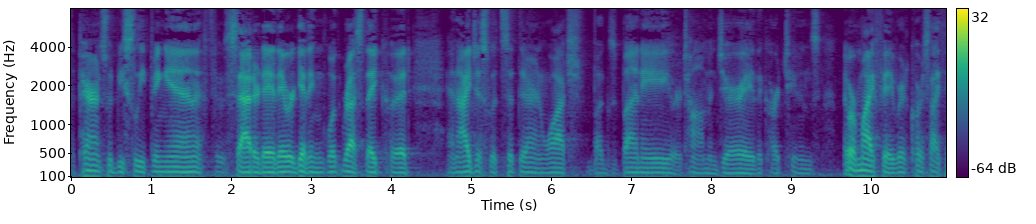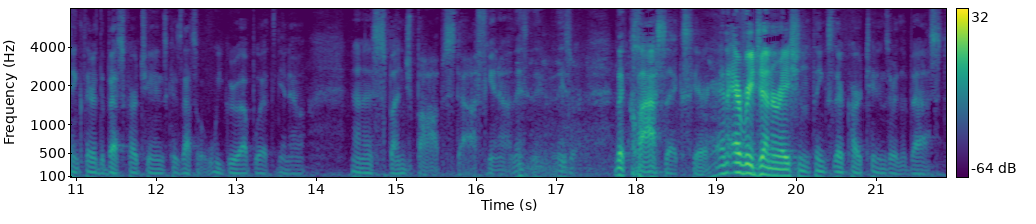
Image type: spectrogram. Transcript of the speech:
The parents would be sleeping in. If it was Saturday, they were getting what rest they could. And I just would sit there and watch Bugs Bunny or Tom and Jerry, the cartoons. They were my favorite. Of course, I think they're the best cartoons because that's what we grew up with, you know none of the SpongeBob stuff. You know, these, these are the classics here, and every generation thinks their cartoons are the best.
